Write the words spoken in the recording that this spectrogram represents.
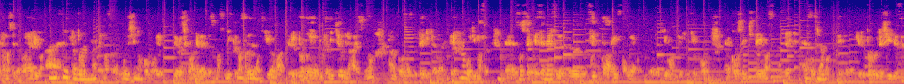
楽しんでもらえるようなプラットフォームになってますので、美味しいの方もよよろしくお願いいたします。ニックのそれでも地球が回ってるの土曜日と日曜日の配信を担当させていただいております。えーそして SNS、Twitter、Instagram、基本的に結構、えー更新していますので、えーそちらも見ていただけると嬉しいです。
